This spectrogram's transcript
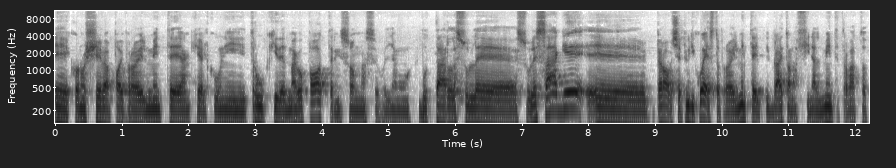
e conosceva poi probabilmente anche alcuni trucchi del mago Potter, insomma se vogliamo buttarla sulle, sulle saghe, eh, però c'è più di questo, probabilmente il Brighton ha finalmente trovato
